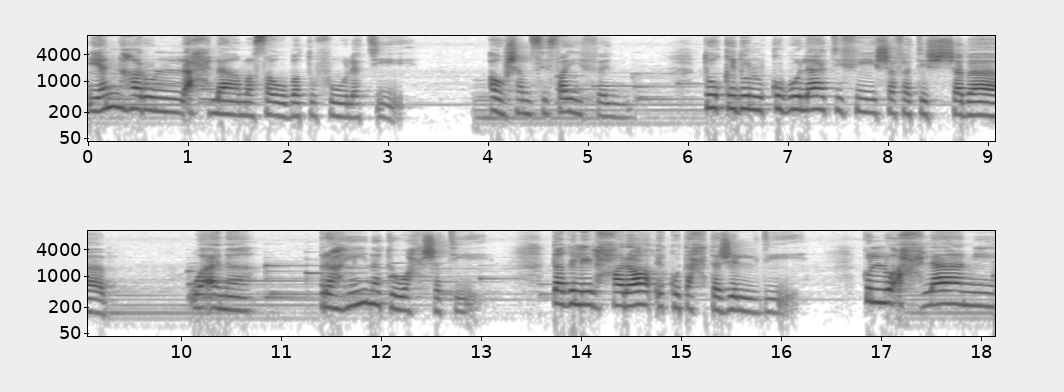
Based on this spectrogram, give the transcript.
ينهر الأحلام صوب طفولتي أو شمس صيف توقد القبلات في شفة الشباب وأنا رهينة وحشتي. تغلي الحرائق تحت جلدي. كل أحلامي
